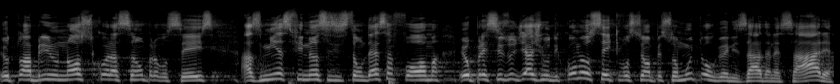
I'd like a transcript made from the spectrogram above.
eu estou abrindo o nosso coração para vocês, as minhas finanças estão dessa forma, eu preciso de ajuda. E como eu sei que você é uma pessoa muito organizada nessa área,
